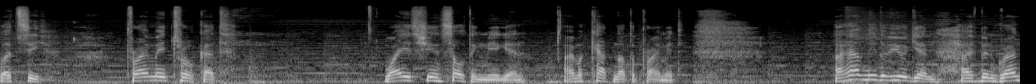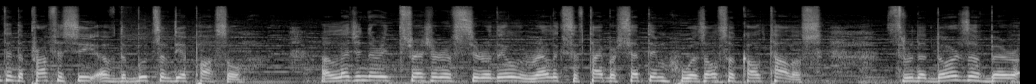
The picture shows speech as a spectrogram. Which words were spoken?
Let's see. Primate Trollcat. Why is she insulting me again? I'm a cat, not a primate. I have need of you again. I've been granted the prophecy of the boots of the apostle. A legendary treasure of Cyrodiil, relics of Tiber Septim, who was also called Talos. Through the doors of Ber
